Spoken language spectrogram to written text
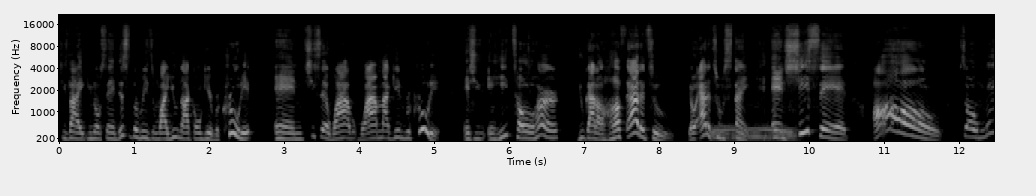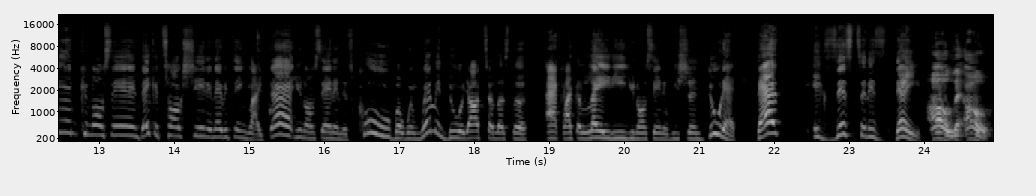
she's like you know what I'm saying this is the reason why you're not gonna get recruited and she said why why I'm not getting recruited and she and he told her you got a huff attitude your attitude stank and Mm. she said, Oh, so men, you know what I'm saying? They could talk shit and everything like that, you know what I'm saying? And it's cool. But when women do it, y'all tell us to act like a lady, you know what I'm saying? And we shouldn't do that. That exists to this day. Oh, oh,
